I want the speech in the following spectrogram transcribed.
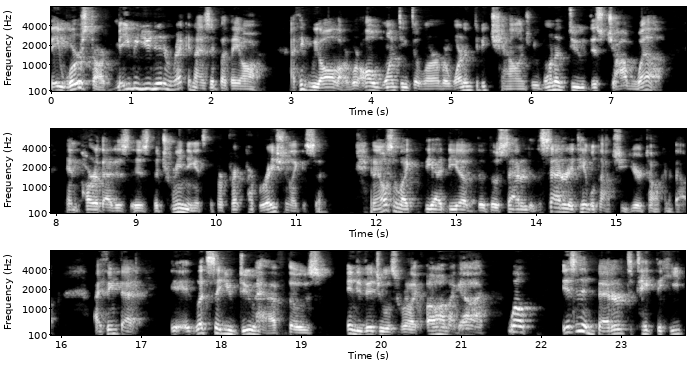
they were starving. Maybe you didn't recognize it, but they are. I think we all are. We're all wanting to learn. We're wanting to be challenged. We want to do this job well. And part of that is, is the training. It's the pre- preparation, like you said. And I also like the idea of the, those Saturday, the Saturday tabletops you're talking about. I think that it, let's say you do have those individuals who are like, oh my God, well, isn't it better to take the heat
